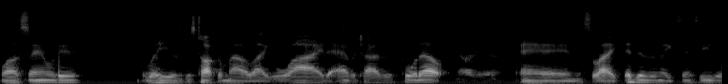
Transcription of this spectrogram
while Sam was here, where he was just talking about like why the advertisers pulled out. Oh yeah. And it's like it doesn't make sense either.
